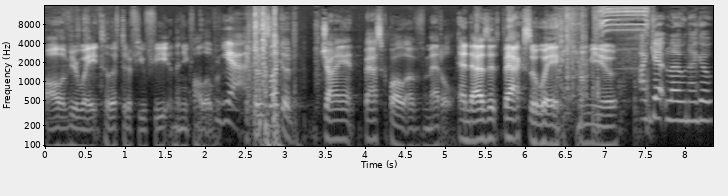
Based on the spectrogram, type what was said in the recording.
all of your weight to lift it a few feet, and then you fall over. Yeah. Because it's like a giant basketball of metal. And as it backs away from you, I get low and I go,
